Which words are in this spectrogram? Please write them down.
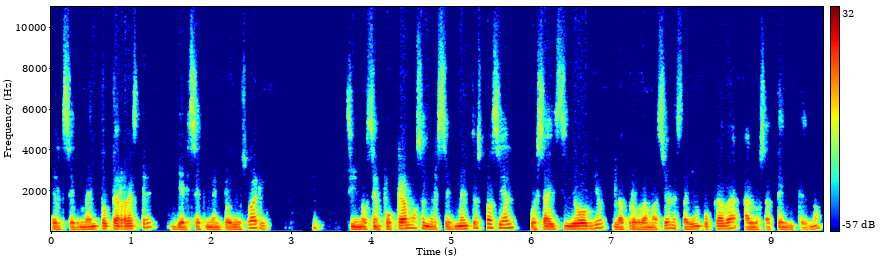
el segmento terrestre y el segmento de usuario. Si nos enfocamos en el segmento espacial, pues ahí sí, obvio, la programación estaría enfocada a los satélites, ¿no?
